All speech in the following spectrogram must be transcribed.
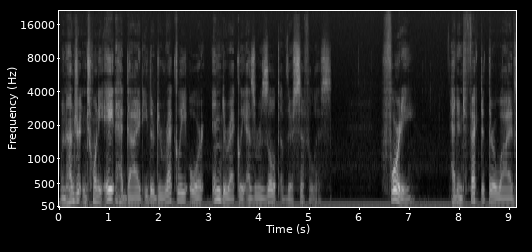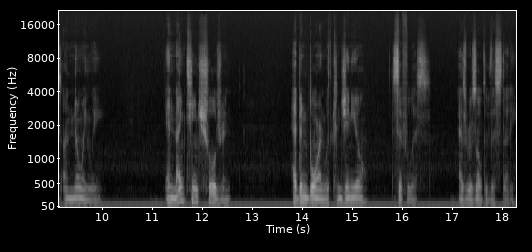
128 had died either directly or indirectly as a result of their syphilis. 40 had infected their wives unknowingly. And 19 children had been born with congenital syphilis as a result of this study.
